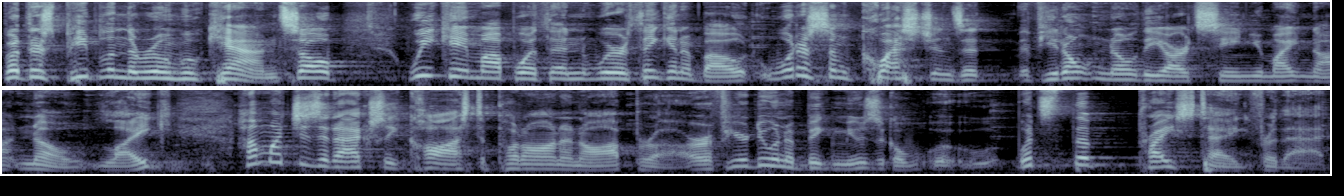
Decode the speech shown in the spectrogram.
But there's people in the room who can. So we came up with, and we are thinking about, what are some questions that if you don't know the art scene, you might not know? Like, how much does it actually cost to put on an opera? Or if you're doing a big musical, wh- wh- what's the price tag for that?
